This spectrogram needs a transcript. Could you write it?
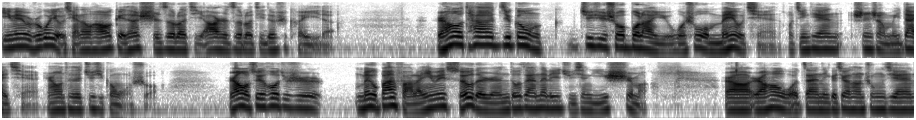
因为如果有钱的话，我给他十字落体、二十字落体都是可以的。然后他就跟我继续说波兰语，我说我没有钱，我今天身上没带钱。然后他再继续跟我说，然后我最后就是没有办法了，因为所有的人都在那里举行仪式嘛。然后，然后我在那个教堂中间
